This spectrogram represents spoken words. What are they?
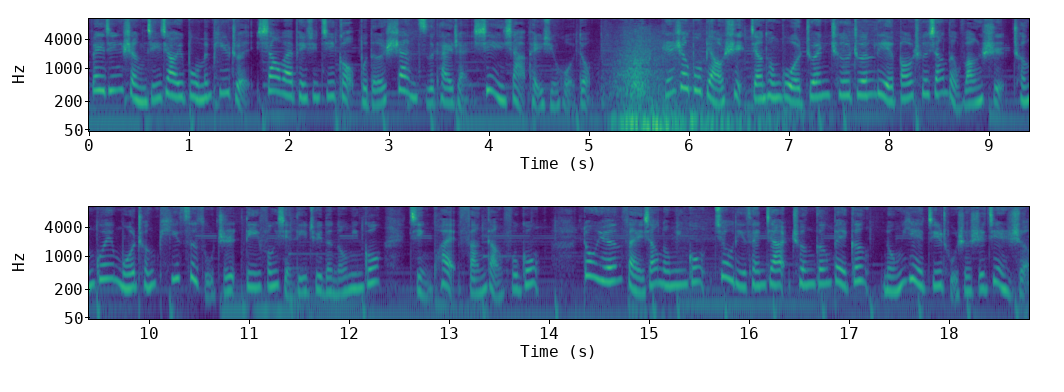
未经省级教育部门批准，校外培训机构不得擅自开展线下培训活动。人社部表示，将通过专车专列包车厢等方式，成规模、成批次组织低风险地区的农民工尽快返岗复工，动员返乡农民工就地参加春耕备耕、农业基础设施建设。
